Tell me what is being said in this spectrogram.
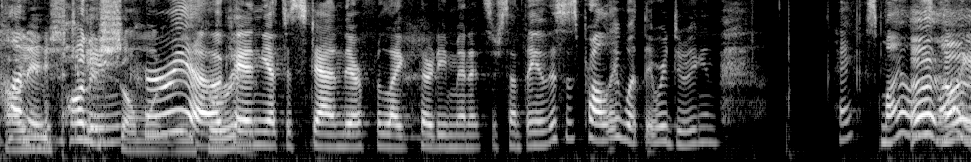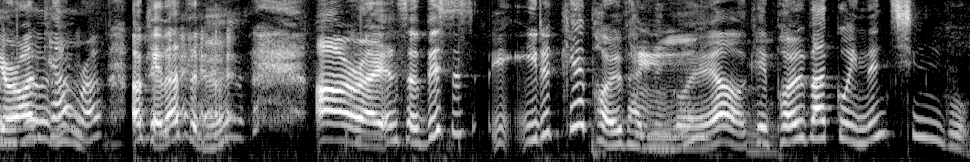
how you punished punish in someone in Korea. Korea. Okay, and you have to stand there for like 30 minutes or something. And this is probably what they were doing in Hey, smile, smile. You're on camera. Okay, that's enough. All right, and so this is 이- 이렇게 벌 받는 거예요. Okay, 벌 받고 있는 친구.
